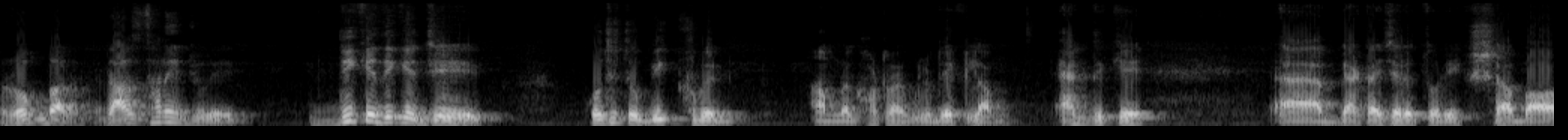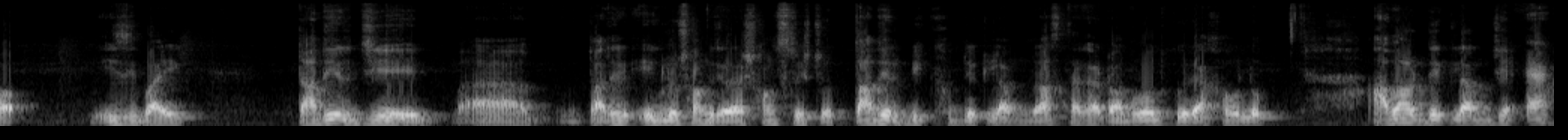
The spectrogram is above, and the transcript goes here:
রোববার রাজধানী জুড়ে দিকে দিকে যে কথিত বিক্ষোভের আমরা ঘটনাগুলো দেখলাম, একদিকে ব্যাটারি চালিত রিক্সা বা ইজি বাইক তাদের যে তাদের এগুলোর সঙ্গে যারা সংশ্লিষ্ট, তাদের বিক্ষোভ দেখলাম, রাস্তাঘাট অবরোধ করে রাখা হলো। আবার দেখলাম যে এক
